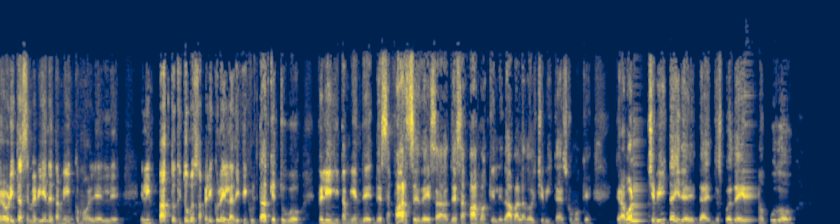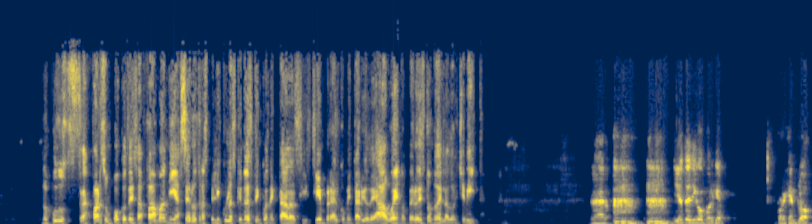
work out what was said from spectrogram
pero ahorita se me viene también como el, el, impacto que tuvo esa película y la dificultad que tuvo Fellini también de, de zafarse de esa, de esa fama que le daba la Dolce Vita. Es como que grabó la Dolce Vita y de, de, después de él no pudo no pudo zafarse un poco de esa fama ni hacer otras películas que no estén conectadas y siempre al comentario de, ah, bueno, pero esto no es la Dolce Vita. Claro. Yo te digo porque, por ejemplo,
